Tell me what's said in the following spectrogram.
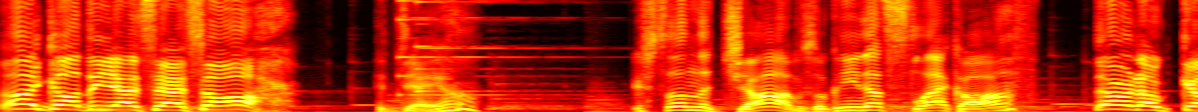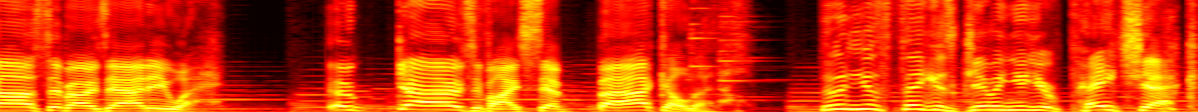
I got the SSR. Hideo? You're still on the job, so can you not slack off? There are no customers anyway. Who cares if I sit back a little? Who do you think is giving you your paycheck?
